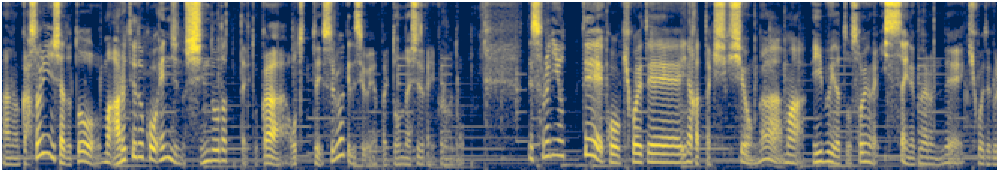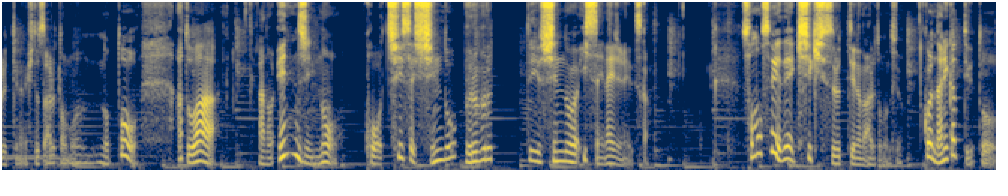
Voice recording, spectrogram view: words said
あの、ガソリン車だと、まあ、ある程度こう、エンジンの振動だったりとか、音ってするわけですよ。やっぱりどんなに静かに車でも。で、それによって、こう、聞こえていなかったキシキシ音が、まあ、EV だとそういうのが一切なくなるんで、聞こえてくるっていうのが一つあると思うのと、あとは、あの、エンジンの、こう、小さい振動ブルブルっていう振動が一切ないじゃないですか。そのせいでキシキシするっていうのがあると思うんですよ。これ何かっていうと、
